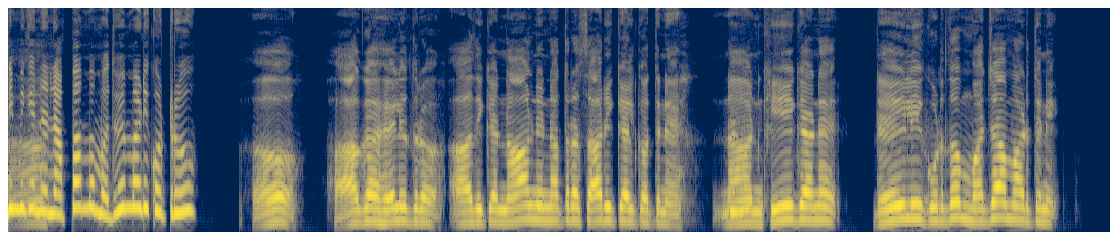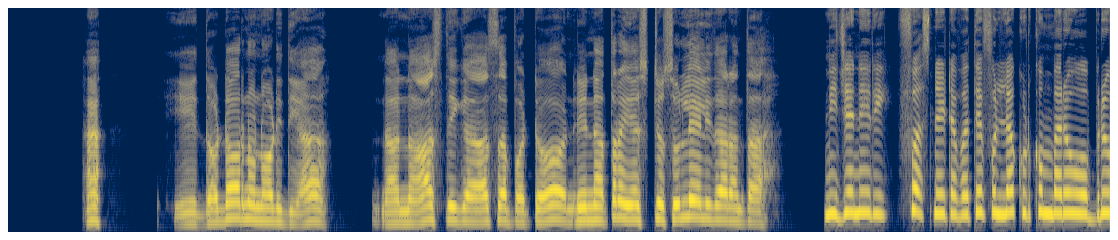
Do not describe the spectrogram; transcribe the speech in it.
ನಿಮಗೆ ನನ್ನ ಅಪ್ಪ ಅಮ್ಮ ಮದುವೆ ಮಾಡಿ ಕೊಟ್ರು? ಓ ಹಾಗ ಹೇಳಿದ್ರು. ಅದಕ್ಕೆ ನಾನು ನಿನ್ನ ಹತ್ರ ಸಾರಿ ಕೇಳ್ಕೊತೀನಿ. ನಾನು ಹೀಗೇನೆ ಡೈಲಿ ಕುಡ್ದು ಮಜಾ ಮಾಡ್ತೀನಿ. ಹ ಈ ದೊಡ್ಡವ್ರನ್ನ ನೋಡಿದ್ಯಾ ನನ್ನ ಆಸ್ತಿಗೆ ಆಸೆಪಟ್ಟು ನಿನ್ನ ಹತ್ರ ಎಷ್ಟು ಸುಳ್ಳು ಹೇಳಿದಾರಂತ ನಿಜನೇ ರೀ. ಫಸ್ಟ್ ನೈಟ್ ಅವತ್ತೆ ಫುಲ್ಲ ಕುಡ್ಕೊಂಬರೋ ಒಬ್ರು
